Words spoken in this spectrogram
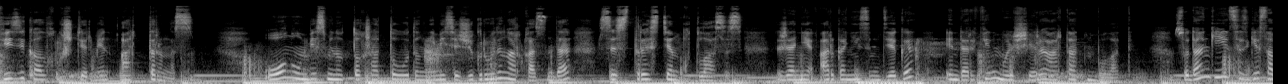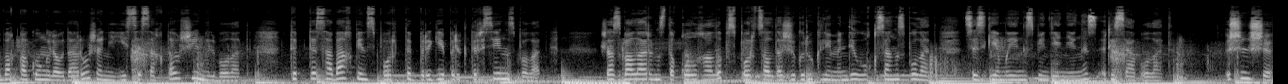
физикалық күштермен арттырыңыз. 10-15 минуттық жаттығудың немесе жүгірудің арқасында сіз стресстен құтыласыз және организмдегі эндорфин мөлшері артатын болады. Содан кейін сізге сабаққа көңіл аудару және есте сақтау жеңіл болады. Тіпті сабақ пен спортты бірге біріктірсеңіз болады. Жазбаларыңызды қолға алып спорт залда жүгіру кілемінде оқысаңыз болады. Сізге миыңыз бен денеңіз риза болады. Үшінші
